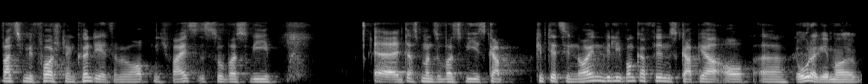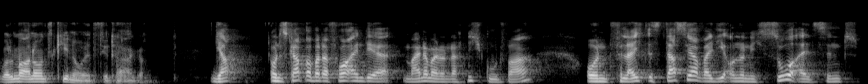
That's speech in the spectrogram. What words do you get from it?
was ich mir vorstellen könnte, jetzt aber überhaupt nicht weiß, ist sowas wie, äh, dass man sowas wie, es gab, gibt jetzt den neuen Willy Wonka-Film, es gab ja auch. Äh, oh, da gehen wir, wollen wir auch noch ins Kino jetzt die Tage. Ja, und es gab aber davor einen, der meiner Meinung nach nicht gut war. Und vielleicht ist das ja, weil die auch noch nicht so alt sind,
